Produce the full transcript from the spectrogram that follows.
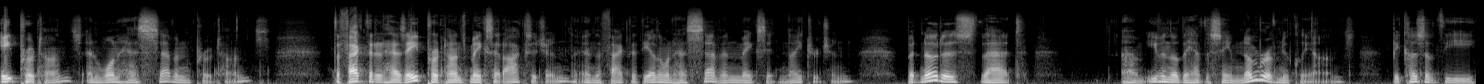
eight protons and one has seven protons. The fact that it has eight protons makes it oxygen, and the fact that the other one has seven makes it nitrogen. But notice that um, even though they have the same number of nucleons, because of the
